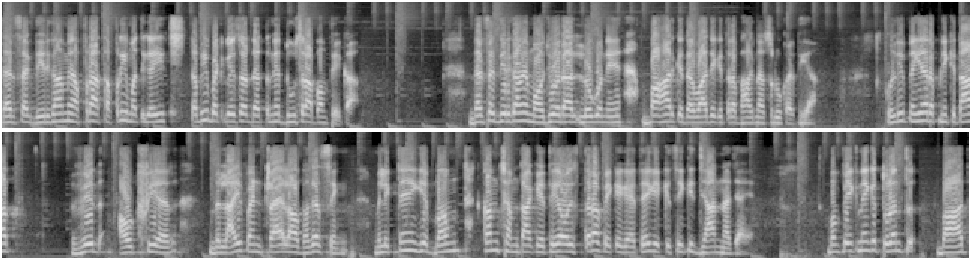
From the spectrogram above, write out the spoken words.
दर्शक दीर्घा में अफरा तफरी मच गई, तभी बटकेश्वर दत्त ने दूसरा बम फेंका। दर्शक दीर्घा में मौजूदा लोगों ने बाहर के दरवाजे की तरफ़ भागना शुरू कर दिया। कुलदीप नैयर अपनी किताब with out fear the life and trial of Bhagat Singh में लिखते हैं, ये बम कम क्षमता के थे और इस तरह फेंके गए थे कि किसी की जान न जाए। बम फेंकने के तुरंत बाद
